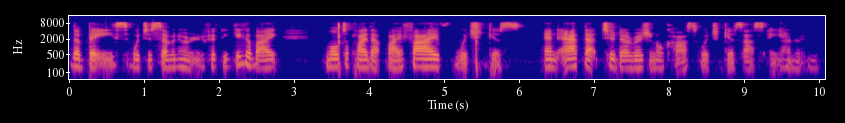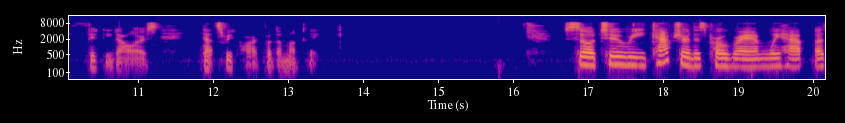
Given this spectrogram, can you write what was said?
the base, which is 750 gigabyte, multiply that by 5, which gives, and add that to the original cost, which gives us $850. That's required for the monthly. So to recapture this program, we have a,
